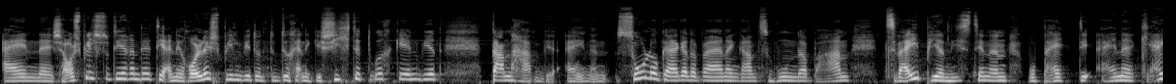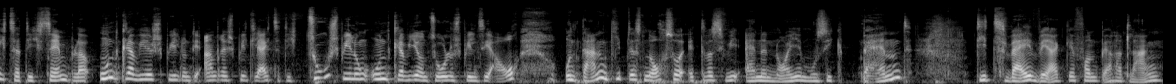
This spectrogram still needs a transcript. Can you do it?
eine Schauspielstudierende, die eine Rolle spielen wird und durch eine Geschichte durchgehen wird. Dann haben wir einen Solo-Geiger dabei, einen ganz wunderbaren, zwei Pianistinnen, wobei die eine gleichzeitig Sampler und Klavier spielt und die andere spielt gleichzeitig Zuspielung und Klavier und Solo spielen sie auch. Und dann gibt es noch so etwas wie eine neue Musikband, die zwei Werke von Bernhard Lang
